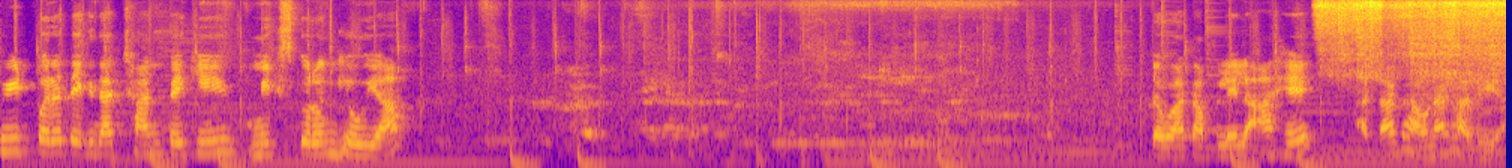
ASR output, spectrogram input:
पीठ परत एकदा छानपैकी मिक्स करून घेऊया. तवा तापलेला आहे. आता घावणा घालूया.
